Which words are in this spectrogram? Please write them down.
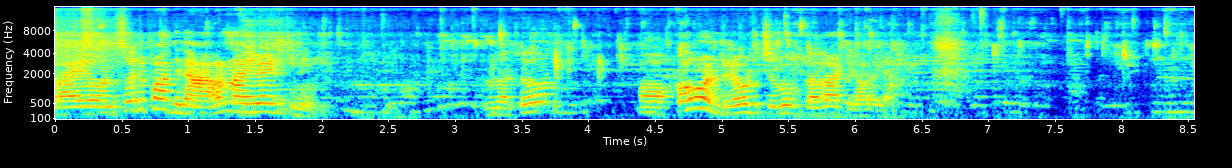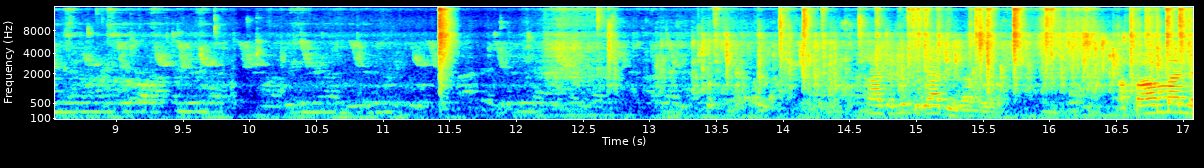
ക്രയോൺസ് ഒരു പതിനാറെണ്ണായി മേടിക്കണേ. എന്നിട്ട് ഒക്കെ കൊണ്ടുവരും. ഓടിച്ചു നോക്കുക കാട്ടി കളയാം കാട്ടിക്ക് ഇത്തിരി മഞ്ഞ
